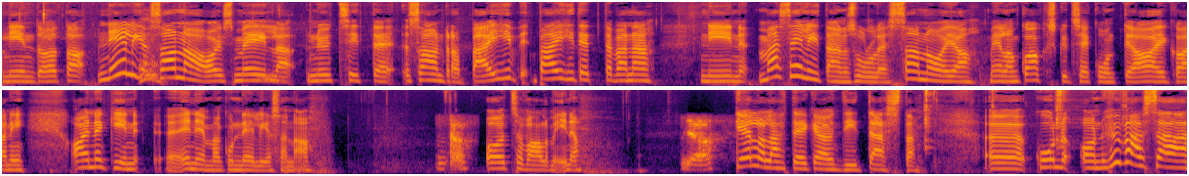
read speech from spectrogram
Niin tota, neljä sanaa olisi meillä nyt sitten Sandra päihi, päihitettävänä, niin mä selitän sulle sanoja. Meillä on 20 sekuntia aikaa, niin ainakin enemmän kuin neljä sanaa. Joo. Ootko valmiina? Joo. Kello lähtee käyntiin tästä. Ö, kun on hyvä sää,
